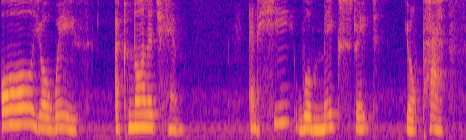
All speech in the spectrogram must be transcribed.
all your ways, acknowledge Him, and He will make straight your paths.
